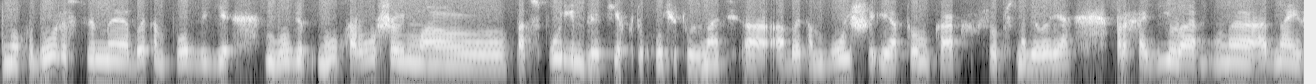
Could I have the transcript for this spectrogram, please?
кино художественное об этом подвиге будет ну, хорошим э, подспорьем для тех, кто хочет узнать э, об этом больше и о том, как, собственно говоря, проходила э, одна из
